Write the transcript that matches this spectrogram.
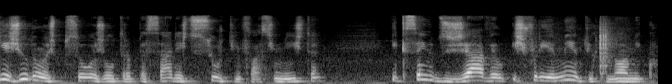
que ajudam as pessoas a ultrapassar este surto inflacionista e que, sem o desejável esfriamento económico,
